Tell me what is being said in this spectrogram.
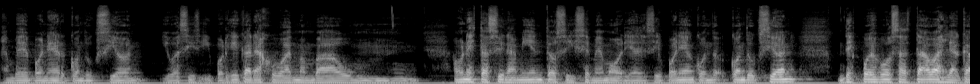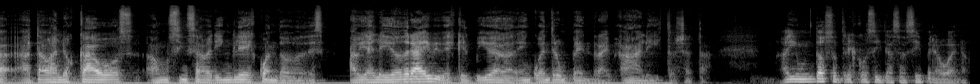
en vez de poner conducción. Y vos decís, ¿y por qué carajo Batman va a un, a un estacionamiento si dice memoria? Es decir, ponían conducción, después vos atabas, la, atabas los cabos aún sin saber inglés cuando habías leído Drive y ves que el pibe encuentra un pendrive. Ah, listo, ya está. Hay un, dos o tres cositas así, pero bueno.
